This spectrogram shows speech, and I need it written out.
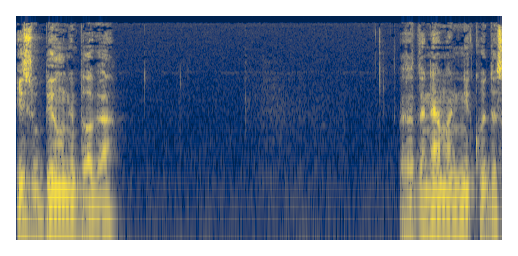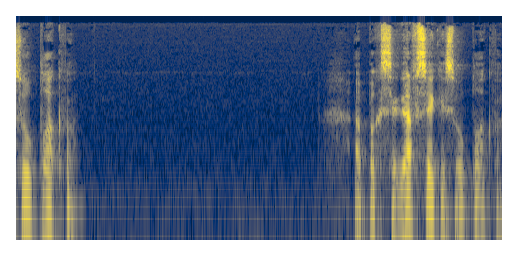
Изобилни блага, за да няма никой да се оплаква. А пък сега всеки се оплаква.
